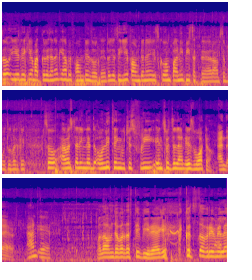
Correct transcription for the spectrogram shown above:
सो ये देखिए हम बात कर रहे थे ना कि यहाँ पे फाउंटेन्स होते हैं तो जैसे ये फाउंटेन है इसको हम पानी पी सकते हैं आराम से बोतल भर के। So I was telling that the only thing which is free in Switzerland is water And air. And air मतलब हम ज़बरदस्ती पी रहे हैं कि कुछ तो फ्री मिले।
